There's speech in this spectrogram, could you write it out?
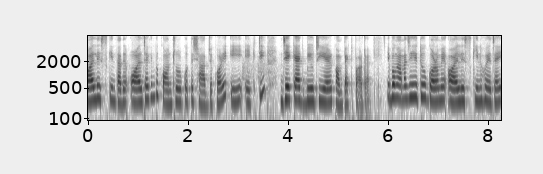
অয়েলি স্কিন তাদের অয়েলটা কিন্তু কন্ট্রোল করতে সাহায্য করে। এই একটি J Cat beauty beauty compact powder এবং আমার যেহেতু গরমে অয়েলি স্কিন হয়ে যায়,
